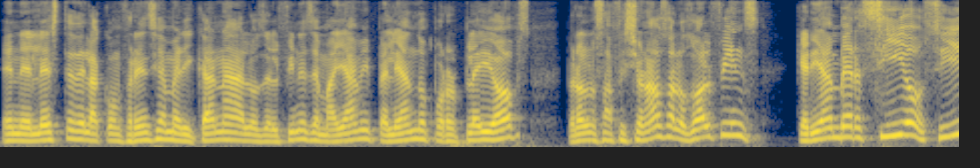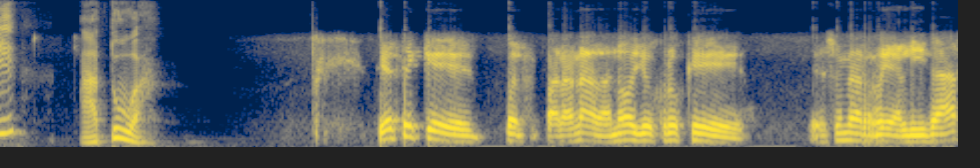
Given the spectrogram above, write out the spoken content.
en el este de la conferencia americana a los Delfines de Miami peleando por playoffs. Pero los aficionados a los Dolphins querían ver sí o sí a Tua. Fíjate que, bueno, para nada, ¿no? Yo creo que es una realidad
